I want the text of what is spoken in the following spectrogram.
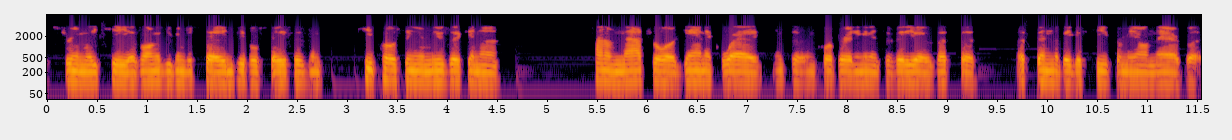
extremely key. As long as you can just stay in people's faces and keep posting your music in a kind of natural, organic way into incorporating it into videos. That's the that's been the biggest key for me on there. But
